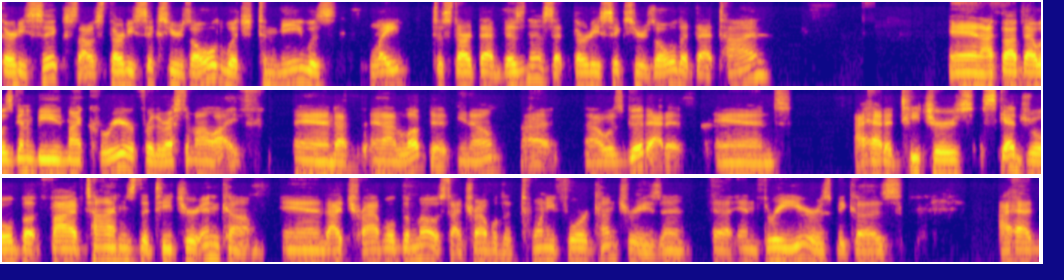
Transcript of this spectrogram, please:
36. I was 36 years old, which to me was late to start that business at 36 years old at that time. And I thought that was going to be my career for the rest of my life. And I, and I loved it, you know, I, I was good at it. And I had a teacher's schedule, but five times the teacher income. And I traveled the most. I traveled to 24 countries in, uh, in three years because I had,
